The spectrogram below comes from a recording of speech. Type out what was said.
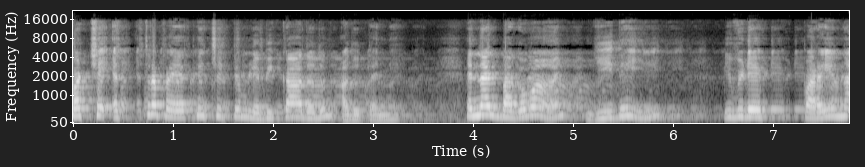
പക്ഷെ എത്ര പ്രയത്നിച്ചിട്ടും ലഭിക്കാത്തതും അതുതന്നെ. എന്നാൽ ഭഗവാൻ ഗീതയിൽ ഇവിടെ പറയുന്ന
